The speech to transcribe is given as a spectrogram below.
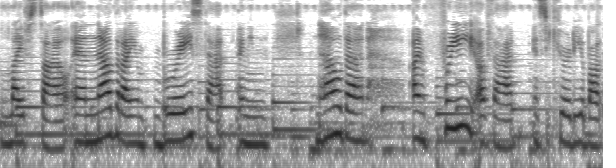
lifestyle. And now that I embrace that, I mean, now that I'm free of that insecurity about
